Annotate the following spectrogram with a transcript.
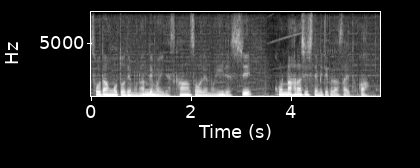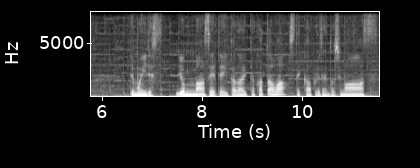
相談事でも何でもいいです。感想でもいいですしこんな話してみてくださいとかでもいいです。読ませていただいた方はステッカープレゼントします。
